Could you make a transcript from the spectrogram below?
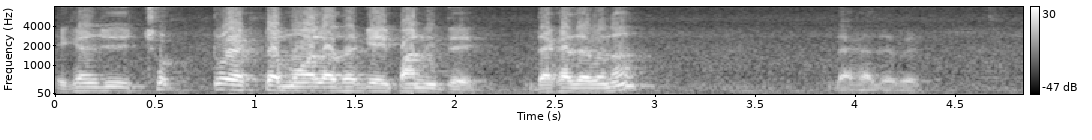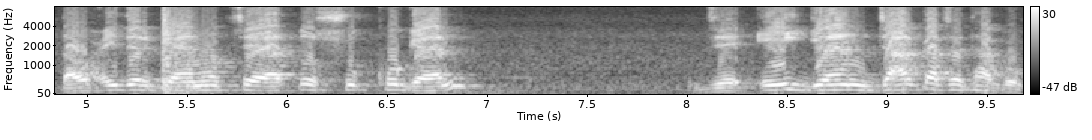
এখানে যদি ছোট্ট একটা ময়লা থাকে এই পানিতে, দেখা যাবে না? দেখা যাবে। তাও তাওহিদের জ্ঞান হচ্ছে এত সূক্ষ্ম জ্ঞান যে এই জ্ঞান যার কাছে থাকুক,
